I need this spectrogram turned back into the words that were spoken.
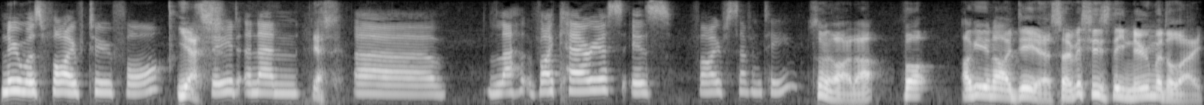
Pneuma's 524 the Yes. speed, and then yes. uh, Vicarious is 517. Something like that. But I'll give you an idea. So this is the Numa delay.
